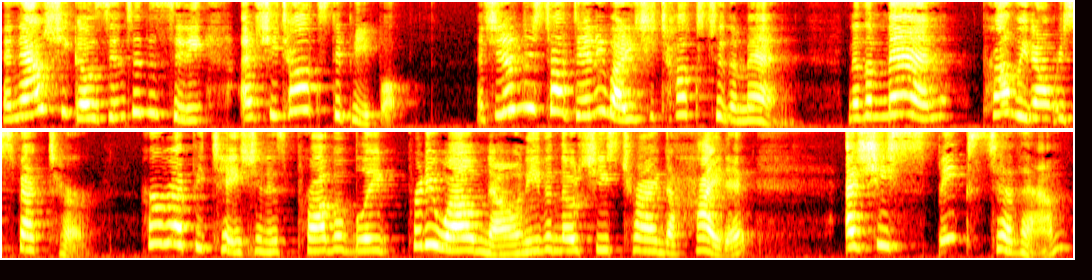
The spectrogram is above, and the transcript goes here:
And now she goes into the city and she talks to people. And she doesn't just talk to anybody, she talks to the men. Now, the men probably don't respect her. Her reputation is probably pretty well known, even though she's trying to hide it. As she speaks to them,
